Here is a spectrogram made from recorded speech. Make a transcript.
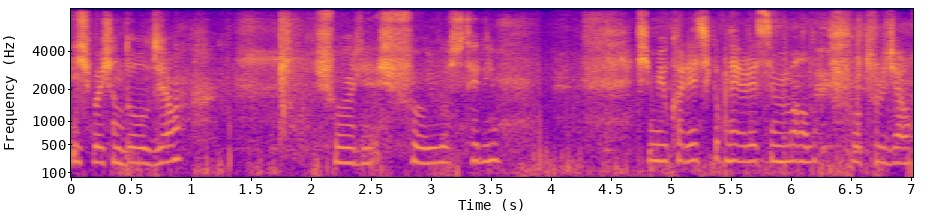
iş başında olacağım. Şöyle şöyle göstereyim. Şimdi yukarıya çıkıp nevresimimi alıp oturacağım.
